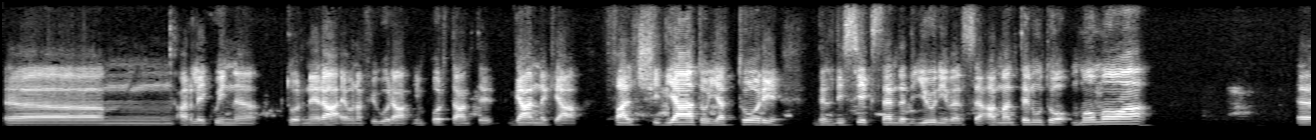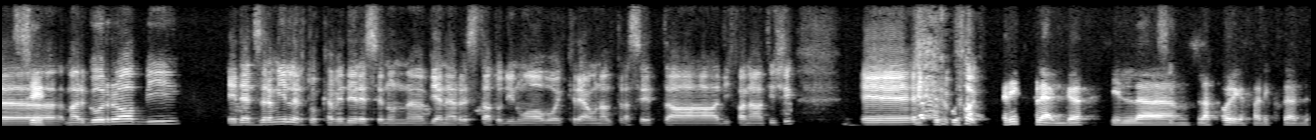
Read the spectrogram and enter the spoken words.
ehm, Harley Quinn tornerà, è una figura importante. Gunn che ha falcidiato gli attori del DC Extended Universe ha mantenuto Momoa, eh, sì. Margot Robbie ed Ezra Miller tocca vedere se non viene arrestato di nuovo e crea un'altra setta di fanatici. E... Poi... Rick Flag, il, sì. l'attore che fa Rick Flag,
